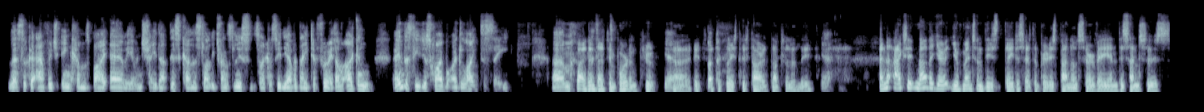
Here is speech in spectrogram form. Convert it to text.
Let's look at average incomes by area and shade out this colour slightly translucent so I can see the other data through it. I, I can endlessly describe what I'd like to see. Um, well, I think that's important too. Yeah, uh, it's, but, it's a place to start. Absolutely. Yeah. And actually, now that you you've mentioned these data sets, the British Panel Survey and the census,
